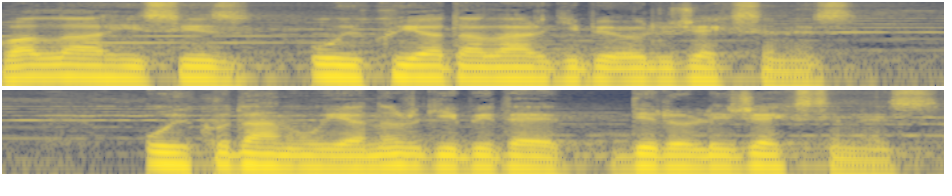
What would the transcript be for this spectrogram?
Vallahi siz uykuya dalar gibi öleceksiniz. Uykudan uyanır gibi de dirileceksiniz.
